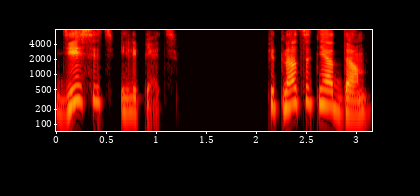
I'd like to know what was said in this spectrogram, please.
10 или 5. 15 не отдам.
